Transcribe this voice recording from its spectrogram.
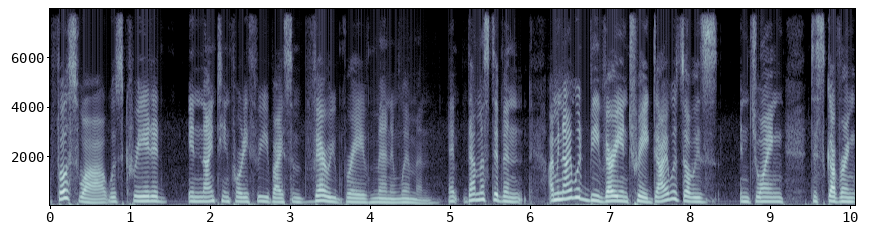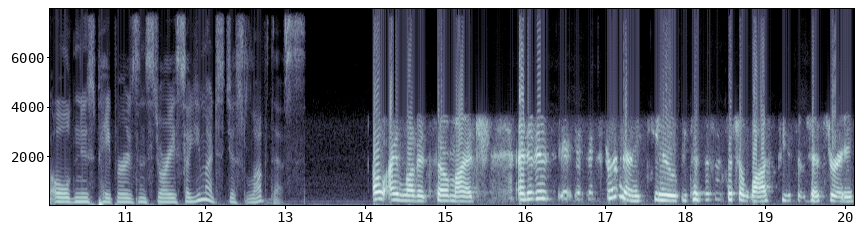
Faux Soir was created in 1943 by some very brave men and women. And that must have been. I mean, I would be very intrigued. I was always enjoying discovering old newspapers and stories. So you must just love this. Oh, I love it so much, and it is it's extraordinary too because this is such a lost piece of history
